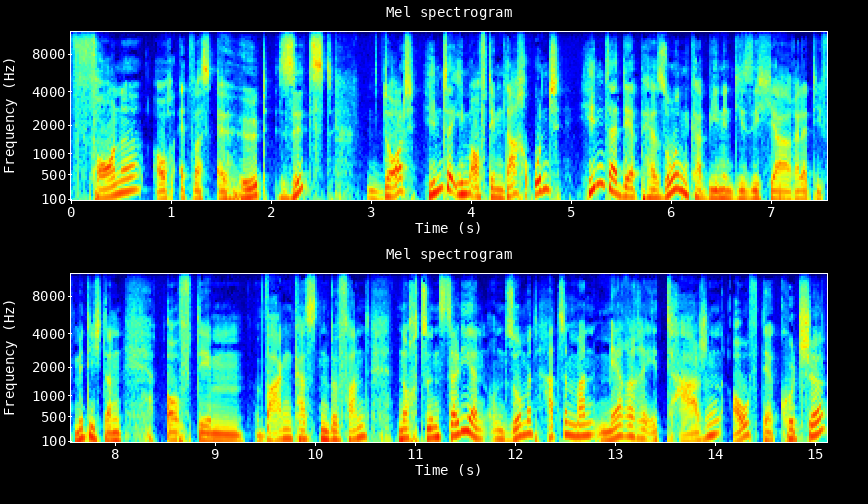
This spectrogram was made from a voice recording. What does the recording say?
vorne auch etwas erhöht sitzt, dort hinter ihm auf dem Dach und hinter der Personenkabine, die sich ja relativ mittig dann auf dem Wagenkasten befand, noch zu installieren. Und somit hatte man mehrere Etagen auf der Kutsche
